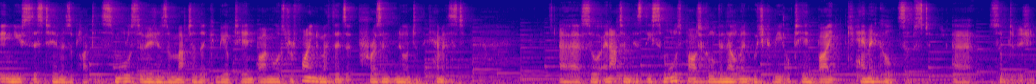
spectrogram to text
In use, this term is applied to the smallest divisions of matter that can be obtained by most refined methods at present known to the chemist. Uh, so an atom is the smallest particle of an element which can be obtained by chemical substitution uh, subdivision.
